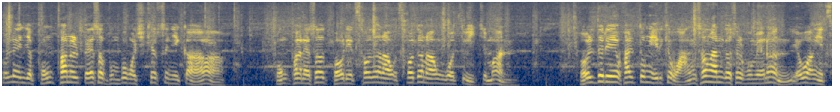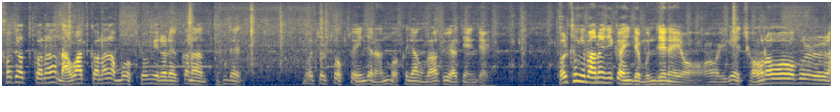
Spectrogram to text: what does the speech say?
원래 이제 봉판을 빼서 분봉을 시켰으니까 봉판에서 벌이 터져 나온 터져 나온 것도 있지만 벌들의 활동이 이렇게 왕성한 것을 보면은 여왕이 터졌거나 나왔거나 뭐 교미를 했거나 근데 뭐 어쩔 수 없어 이제는 뭐 그냥 놔둬야지 이제 벌통이 많으니까 이제 문제네요 어, 이게 전업을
